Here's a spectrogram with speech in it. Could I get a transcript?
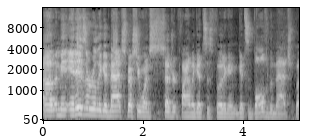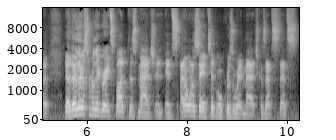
I mean, it is a really good match, especially when Cedric finally gets his footing and gets involved in the match. But no, there there's some really great spots in this match. It, it's I don't want to say a typical cruiserweight match because that's that's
